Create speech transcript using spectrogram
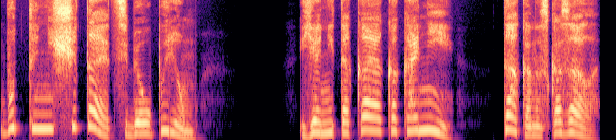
будто не считает себя упырем. Я не такая, как они», — так она сказала.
